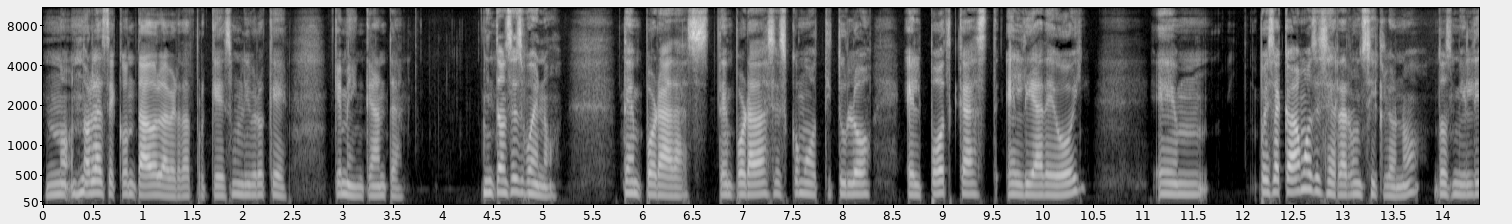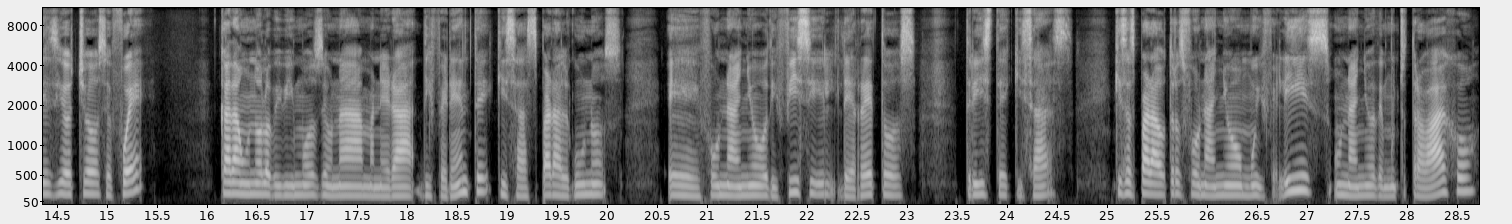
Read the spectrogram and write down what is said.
No, no las he contado, la verdad, porque es un libro que, que me encanta. Entonces, bueno, temporadas. Temporadas es como tituló el podcast el día de hoy. Em, pues acabamos de cerrar un ciclo, ¿no? 2018 se fue, cada uno lo vivimos de una manera diferente. Quizás para algunos eh, fue un año difícil, de retos, triste quizás. Quizás para otros fue un año muy feliz, un año de mucho trabajo,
